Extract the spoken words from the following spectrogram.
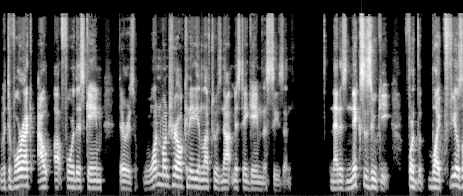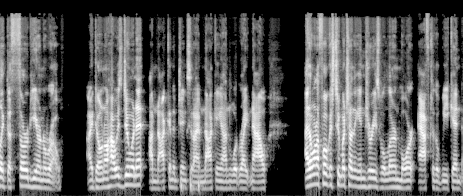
With Dvorak out uh, for this game, there is one Montreal Canadian left who has not missed a game this season, and that is Nick Suzuki for the like feels like the third year in a row. I don't know how he's doing it. I'm not going to jinx it. I'm knocking on wood right now. I don't want to focus too much on the injuries. We'll learn more after the weekend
